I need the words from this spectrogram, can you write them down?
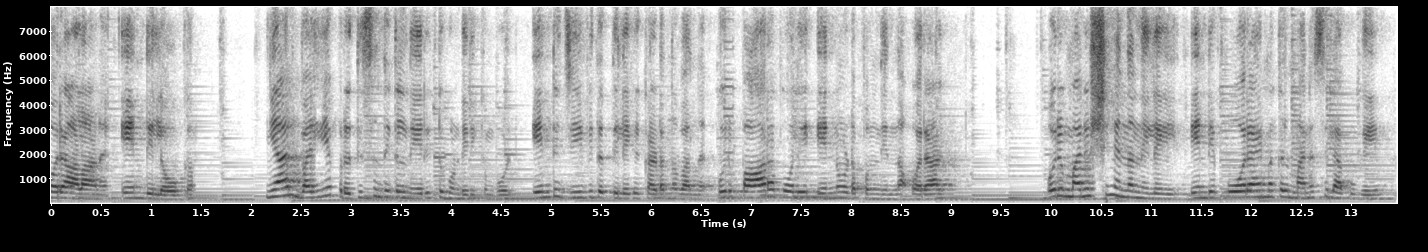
ഒരാളാണ് എന്റെ ലോകം. ഞാൻ വലിയ പ്രതിസന്ധികൾ നേരിട്ടുകൊണ്ടിരിക്കുമ്പോൾ എന്റെ ജീവിതത്തിലേക്ക് കടന്നു വന്ന് ഒരു പാറ പോലെ എന്നോടൊപ്പം നിന്ന ഒരാൾ. ഒരു മനുഷ്യൻ എന്ന നിലയിൽ എന്റെ പോരായ്മകൾ മനസ്സിലാക്കുകയും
